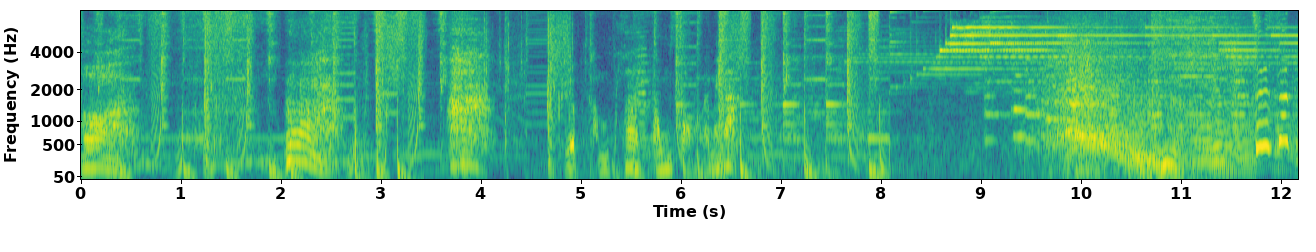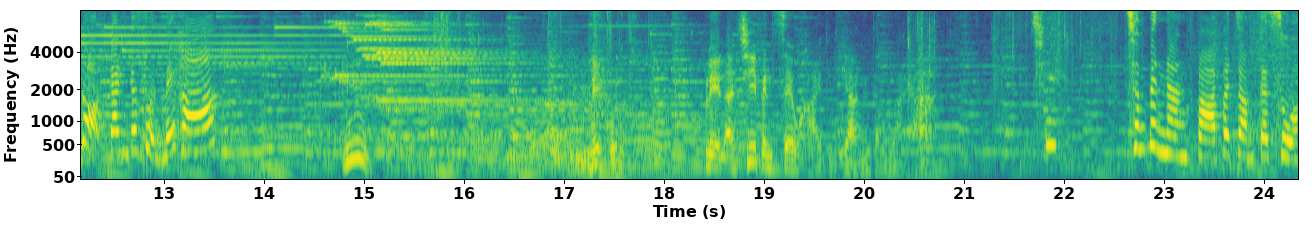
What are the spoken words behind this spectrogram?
เกือบทำพลาดซ้ำสองแล้วไหมล่ะ ซื้อเสื้อเกราะกันกระสุนไหมคะนี่คุณ เปลี่ยนอาชีพเป็นเซลล์ขายถุงยางตั้งแต่เมื่อไหร่ฮะ ชิฉันเป็นนางฟ้าประจำกระทรวง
